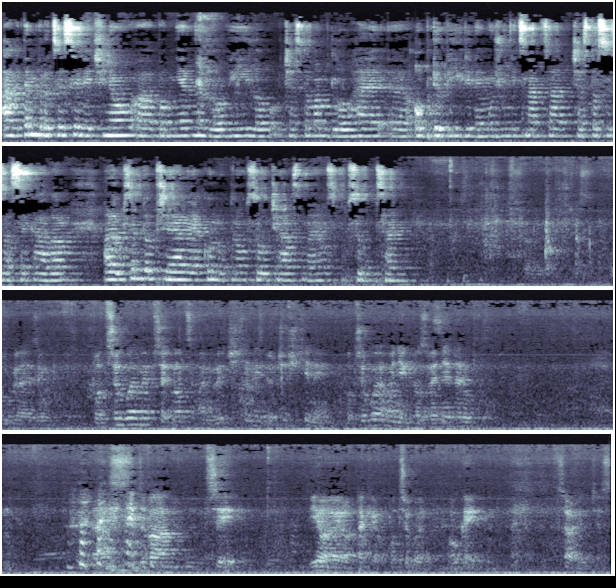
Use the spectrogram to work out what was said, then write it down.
a ten proces je většinou eh, poměrně dlouhý, dlou, často mám dlouhé eh, období, kdy nemůžu nic napsat, často se zasekávám, ale už jsem to přijal jako nutnou součást mého způsobu psaní. Potřebujeme překlad z angličtiny do češtiny. Potřebuje ho někdo, zvedněte ruku. Raz, dva, tři. Jo, jo, tak jo, potřebujeme. OK. Sorry, just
